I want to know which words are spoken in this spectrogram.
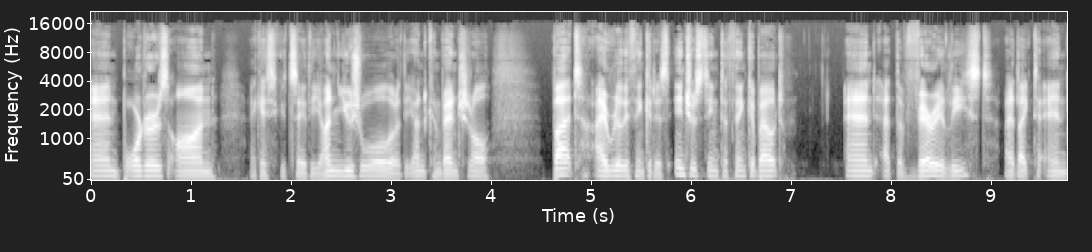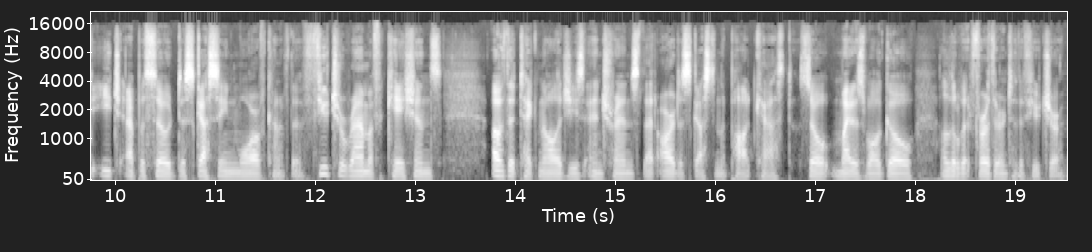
and borders on, I guess you could say, the unusual or the unconventional. But I really think it is interesting to think about. And at the very least, I'd like to end each episode discussing more of kind of the future ramifications of the technologies and trends that are discussed in the podcast. So, might as well go a little bit further into the future.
